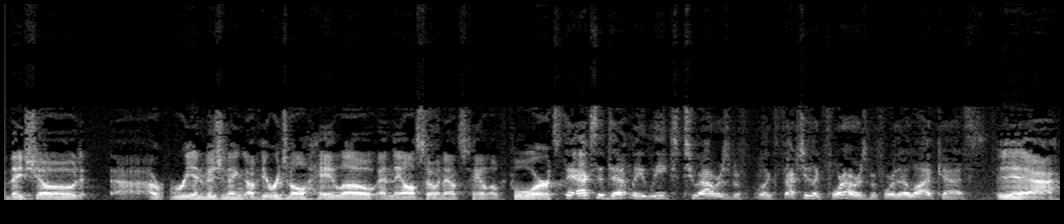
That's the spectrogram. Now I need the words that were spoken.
They showed uh, a re-envisioning of the original Halo, and they also announced Halo 4. They accidentally leaked two hours before, like actually like four hours before their live cast. Yeah.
